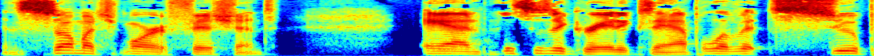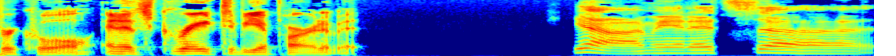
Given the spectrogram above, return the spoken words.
and so much more efficient. And this is a great example of it. Super cool, and it's great to be a part of it. Yeah, I mean, it's uh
